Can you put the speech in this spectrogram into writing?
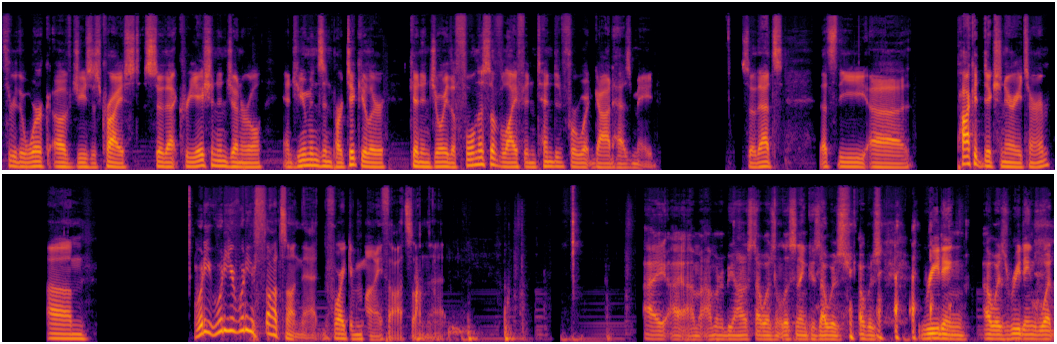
through the work of Jesus Christ, so that creation in general and humans in particular can enjoy the fullness of life intended for what God has made. So that's that's the uh, pocket dictionary term. Um, what do you what are your what are your thoughts on that? Before I give my thoughts on that, I, I I'm I'm gonna be honest. I wasn't listening because I was I was reading I was reading what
